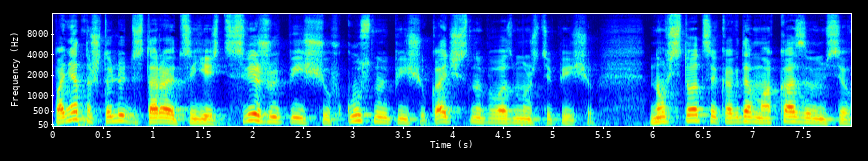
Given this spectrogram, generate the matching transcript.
Понятно, что люди стараются есть свежую пищу, вкусную пищу, качественную по возможности пищу. Но в ситуации, когда мы оказываемся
